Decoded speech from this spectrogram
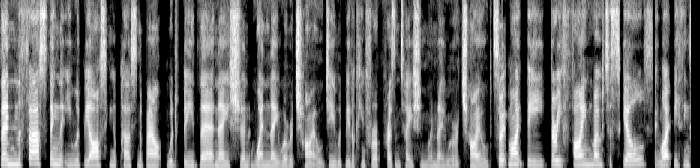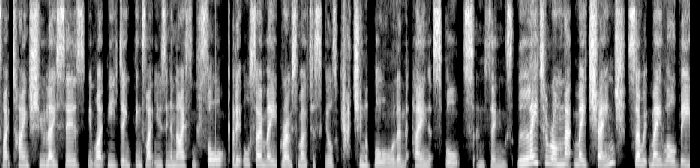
then the first thing that you would be asking a person about would be their nation when they were a child. You would be looking for a presentation when they were a child. So it might be very fine motor skills. It might be things like tying shoelaces. It might be doing things things like using a knife and fork, but it also made gross motor skills, catching a ball and playing at sports and things. Later on, that may change. So it may well be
